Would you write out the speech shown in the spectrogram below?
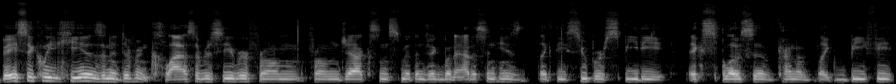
basically, he is in a different class of receiver from from Jaxon Smith-Njigba Addison. He's like the super speedy, explosive, kind of like beefy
